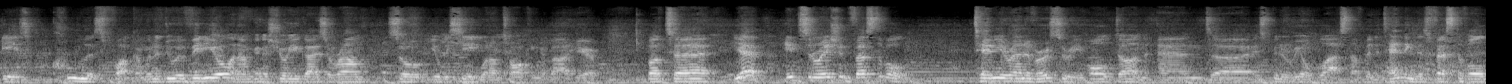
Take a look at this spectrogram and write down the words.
is cool as fuck. I'm gonna do a video and I'm gonna show you guys around so you'll be seeing what I'm talking about here. But uh, yeah, Incineration Festival, 10 year anniversary all done and uh, it's been a real blast. I've been attending this festival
